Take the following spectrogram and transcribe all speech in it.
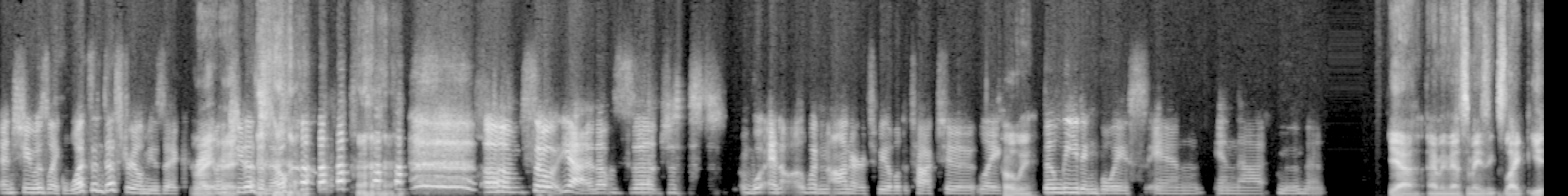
and she was like what's industrial music Right, like right. she doesn't know um so yeah that was uh, just what an uh, what an honor to be able to talk to like totally the leading voice in in that movement yeah i mean that's amazing it's like you,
